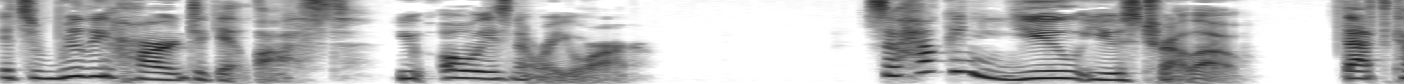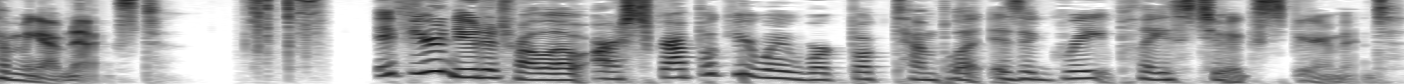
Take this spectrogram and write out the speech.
it's really hard to get lost. You always know where you are. So, how can you use Trello? That's coming up next. If you're new to Trello, our Scrapbook Your Way workbook template is a great place to experiment.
